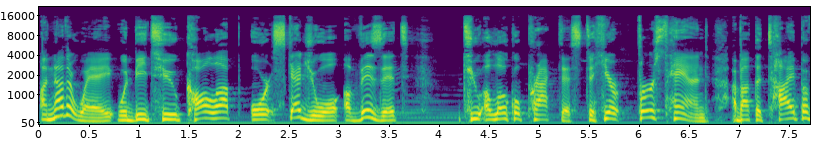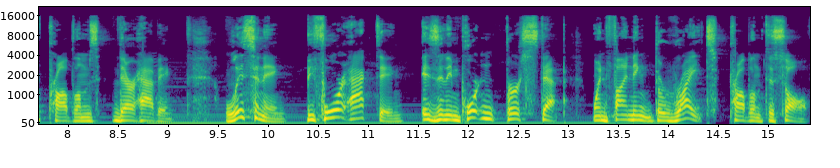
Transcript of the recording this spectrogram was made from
Another way would be to call up or schedule a visit to a local practice to hear firsthand about the type of problems they're having. Listening before acting is an important first step when finding the right problem to solve.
